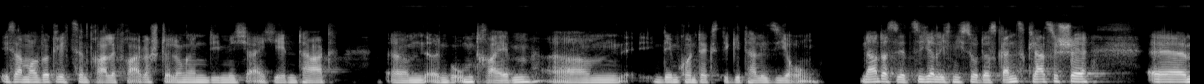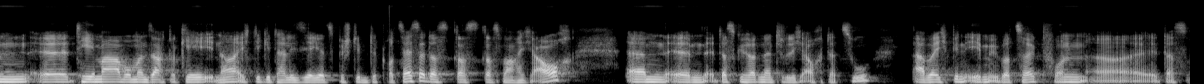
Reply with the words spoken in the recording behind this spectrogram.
ich sage mal, wirklich zentrale Fragestellungen, die mich eigentlich jeden Tag ähm, irgendwo umtreiben. Ähm, in dem Kontext Digitalisierung. Na, das ist jetzt sicherlich nicht so das ganz klassische ähm, äh, Thema, wo man sagt, okay, na, ich digitalisiere jetzt bestimmte Prozesse, das, das, das mache ich auch. Ähm, ähm, das gehört natürlich auch dazu. Aber ich bin eben überzeugt von, äh, dass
